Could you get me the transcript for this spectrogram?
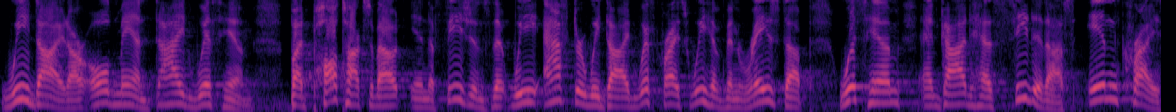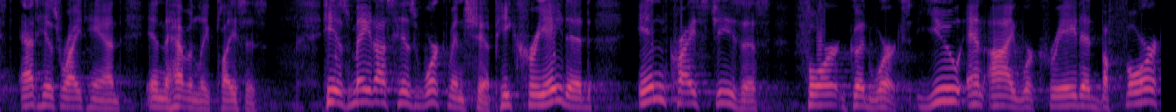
we died. Our old man died with Him. But Paul talks about in Ephesians that we, after we died with Christ, we have been raised up with him, and God has seated us in Christ at his right hand in the heavenly places. He has made us his workmanship. He created in Christ Jesus for good works. You and I were created before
